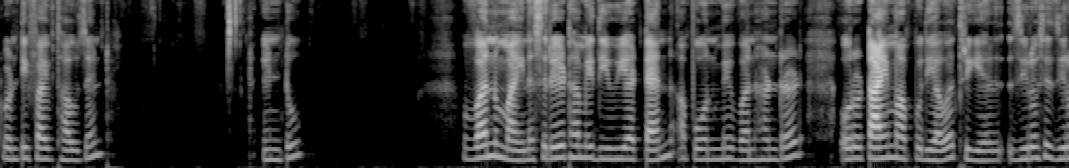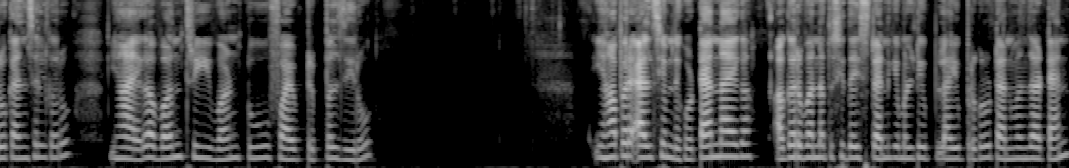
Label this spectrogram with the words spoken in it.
twenty five thousand into one minus rate हमें दी हुई है टेन अपोन में वन हंड्रेड और टाइम आपको दिया हुआ है थ्री ईयर ज़ीरो से ज़ीरो कैंसिल करो। यहाँ आएगा one three one two five triple zero यहाँ पर एलसीएम देखो, टेन आएगा। अगर वन है तो सीधा इस टेन के मल्टीप्लाई ऊपर करो, टेन वन ज़ा टेन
